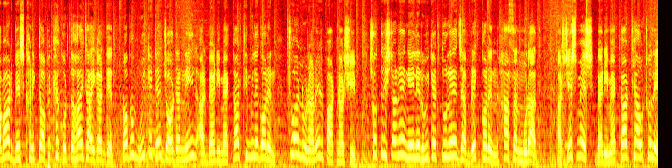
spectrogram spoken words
আবার বেশ খানিকটা অপেক্ষা করতে হয় টাইগারদের। নবম উইকেটে জর্ডান নেইল আর ব্যারি ম্যাককার্থি মিলে গড়েন চুয়ান্ন রানের পার্টনারশিপ। ছত্রিশ রানে নেইলের উইকেট তুলে যা ব্রেক করেন হাসান মুরাদ। আর শেষমেশ ব্যাডি ম্যাককার্থি আউট হলে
